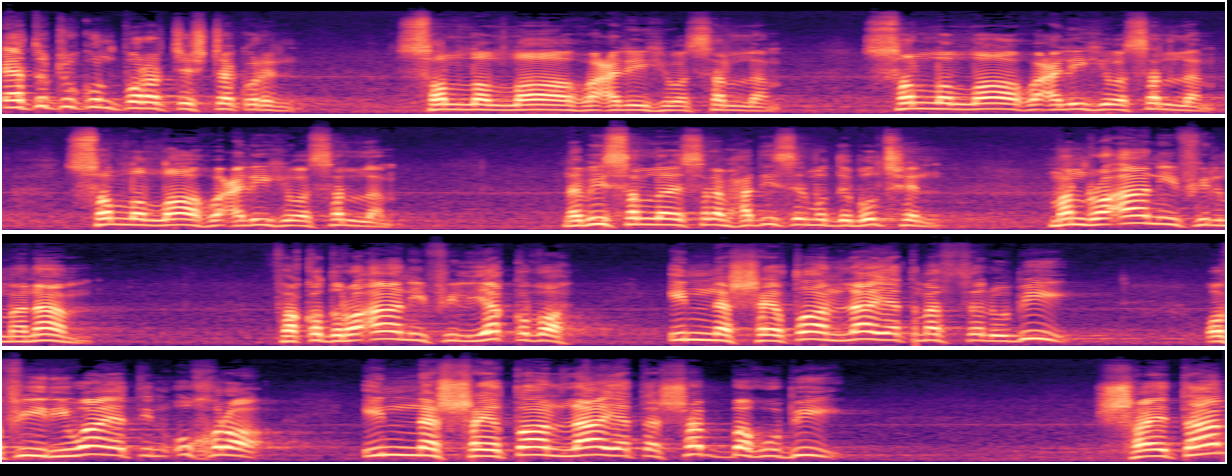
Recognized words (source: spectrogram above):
এতটুকুন পড়ার চেষ্টা করেন। সল্লাহ আলিহি ওয়াসাল্লাম সল্লাহ আলিহি ওয়াসাল্লাম সাল্লাহ আলিহি ওয়াসাল্লাম। নবী সাল্লাহ সাল্লাম হাদিসের মধ্যে বলছেন, মান রাআনি ফিল মানাম, ফকদ রাআনি ফিল ইয়াকদাহ ইন্না بي وفي روايه اخرى উখরা, ইন্না لا يتشبه بي শয়তান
